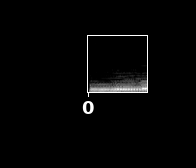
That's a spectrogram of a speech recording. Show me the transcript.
you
